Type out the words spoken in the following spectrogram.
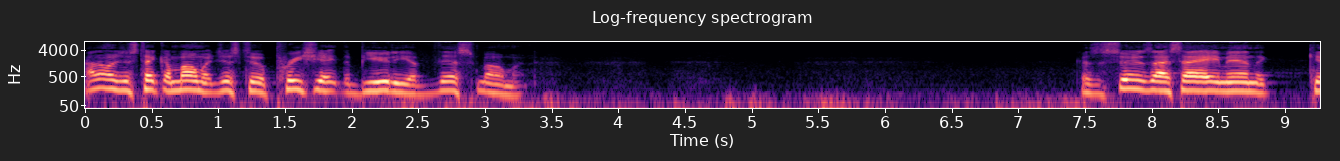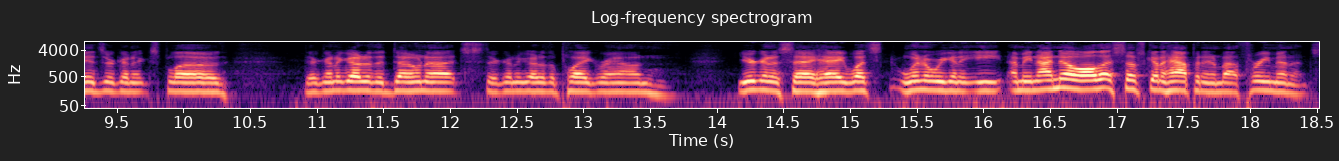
I don't want to just take a moment just to appreciate the beauty of this moment. Because as soon as I say amen, the kids are going to explode. They're going to go to the donuts. They're going to go to the playground. You're going to say, hey, what's, when are we going to eat? I mean, I know all that stuff's going to happen in about three minutes.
